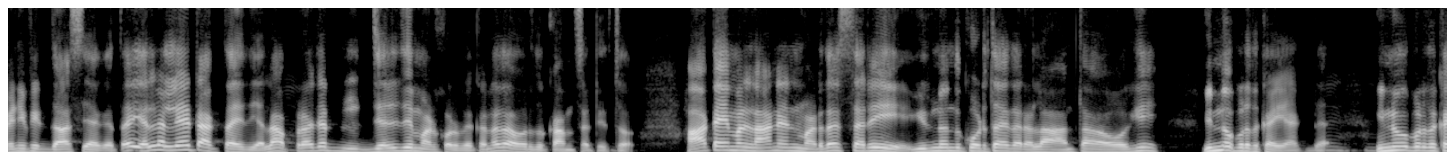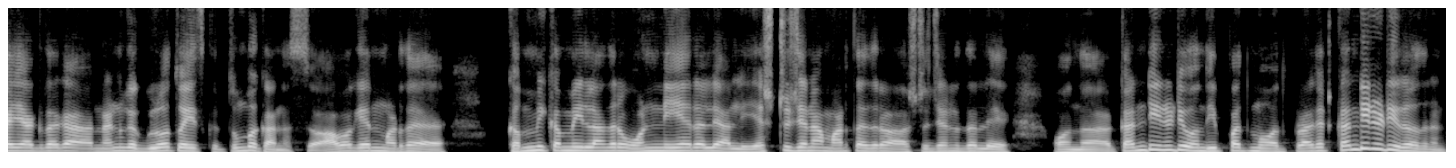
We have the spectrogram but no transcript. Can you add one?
ಬೆನಿಫಿಟ್ ಜಾಸ್ತಿ ಆಗುತ್ತೆ. ಎಲ್ಲ ಲೇಟ್ ಆಗ್ತಾ ಇದೆಯಲ್ಲ ಪ್ರಾಜೆಕ್ಟ್ ಜಲ್ದಿ ಮಾಡ್ಕೊಡ್ಬೇಕು ಅನ್ನೋದು ಅವ್ರದ್ದು ಕಾನ್ಸೆಪ್ಟ್ ಇತ್ತು. ಆ ಟೈಮಲ್ಲಿ ನಾನೇನು ಮಾಡಿದೆ ಸರಿ ಇನ್ನೊಂದು ಕೊಡ್ತಾ ಇದಾರಲ್ಲ ಅಂತ ಹೋಗಿ ಇನ್ನೊಬ್ರದ್ದು ಕೈ ಹಾಕ್ದೆ. ಇನ್ನೊಬ್ರದ್ದು ಕೈ ಹಾಕಿದಾಗ ನನಗೆ ಗ್ರೋತ್ ವೈಸ್ ತುಂಬಾ ಕಾಣಿಸ್ತು ಅವಾಗ ಏನ್ ಮಾಡಿದೆ ಕಮ್ಮಿ ಕಮ್ಮಿ ಇಲ್ಲ ಅಂದ್ರೆ ಒನ್ ಇಯರ್ ಅಲ್ಲಿ ಅಲ್ಲಿ ಎಷ್ಟು ಜನ ಮಾಡ್ತಾ ಇದ್ರು ಅಷ್ಟು ಜನದಲ್ಲಿ ಒಂದು ಕಂಟಿನ್ಯೂಟಿ ಒಂದು ಇಪ್ಪತ್ತ್ ಮೂವತ್ತು ಪ್ರಾಜೆಕ್ಟ್ ಕಂಟಿನ್ಯೂಟಿ ಇರೋದು ನನ್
